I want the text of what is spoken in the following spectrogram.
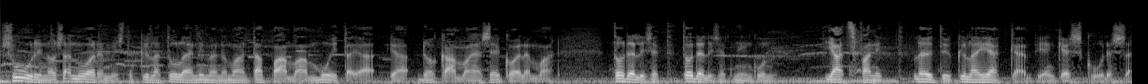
suurin osa nuoremmista kyllä tulee nimenomaan tapaamaan muita ja, ja dokaamaan ja sekoilemaan. Todelliset, todelliset niin kuin jatsfanit löytyy kyllä iäkkäämpien keskuudessa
